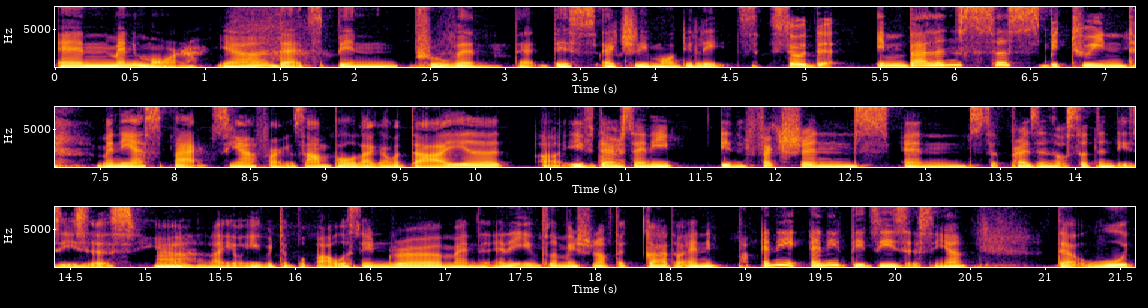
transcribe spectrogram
and many more. Yeah, that's been proven that this actually modulates. So the imbalances between many aspects. Yeah, for example, like our diet, uh, if there's any infections and the presence of certain diseases, yeah, like your irritable bowel syndrome and any inflammation of the gut or any any any diseases, yeah, that would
